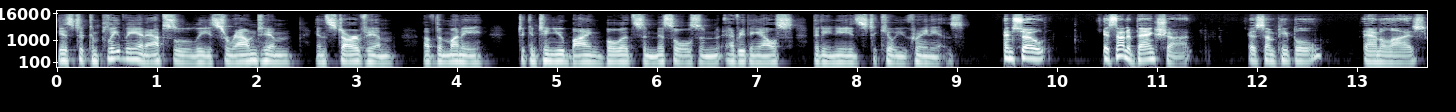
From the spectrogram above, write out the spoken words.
is to completely and absolutely surround him and starve him of the money to continue buying bullets and missiles and everything else that he needs to kill Ukrainians. And so it's not a bank shot as some people analyze,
